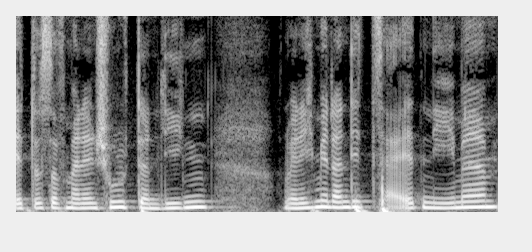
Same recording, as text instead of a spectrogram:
etwas auf meinen Schultern liegen. Und wenn ich mir dann die Zeit nehme,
